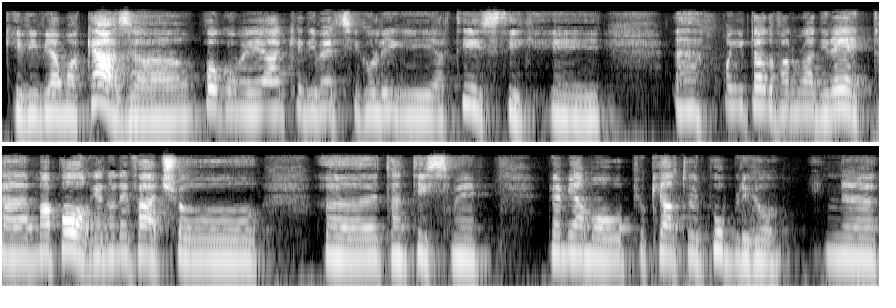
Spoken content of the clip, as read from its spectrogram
che viviamo a casa, un po' come anche diversi colleghi artisti che eh, ogni tanto fanno una diretta, ma poche, non ne faccio eh, tantissime. Noi amiamo più che altro il pubblico. In,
